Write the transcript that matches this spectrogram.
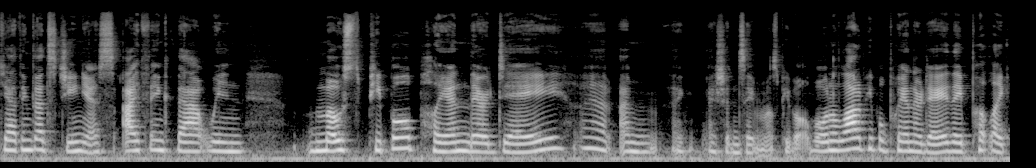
Yeah, I think that's genius. I think that when most people plan their day, eh, I'm I, I shouldn't say most people, but when a lot of people plan their day, they put like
